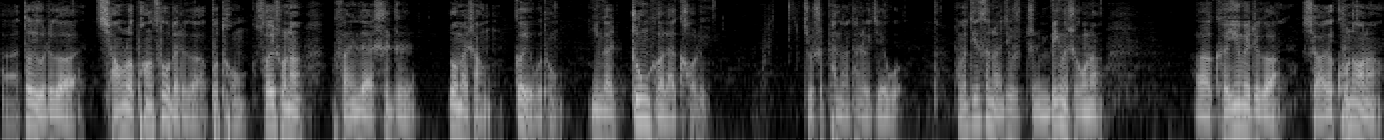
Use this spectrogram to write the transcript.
啊都有这个强弱胖瘦的这个不同，所以说呢，反映在食指络脉上各有不同，应该综合来考虑，就是判断它这个结果。那么第四呢，就是诊病的时候呢，呃，可因为这个小孩的哭闹呢，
